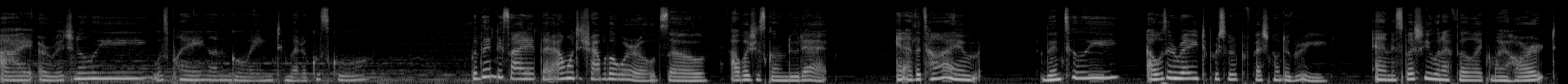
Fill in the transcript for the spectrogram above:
I originally was planning on going to medical school, but then decided that I want to travel the world, so I was just gonna do that. And at the time, mentally, I wasn't ready to pursue a professional degree. And especially when I felt like my heart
